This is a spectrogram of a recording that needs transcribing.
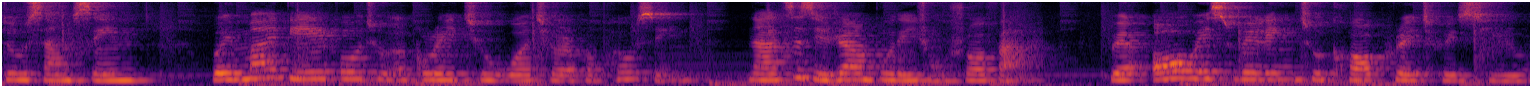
do something, we might be able to agree to what you are proposing。那自己让步的一种说法，We're always willing to cooperate with you,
